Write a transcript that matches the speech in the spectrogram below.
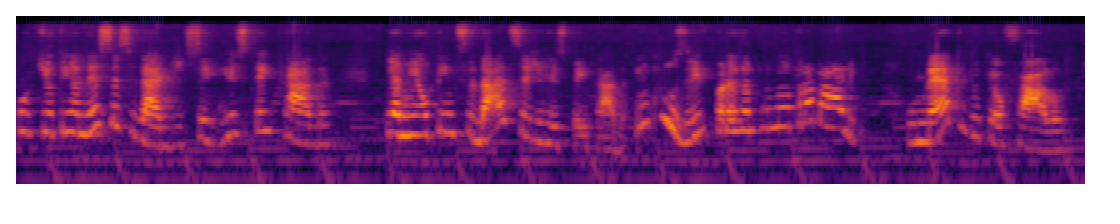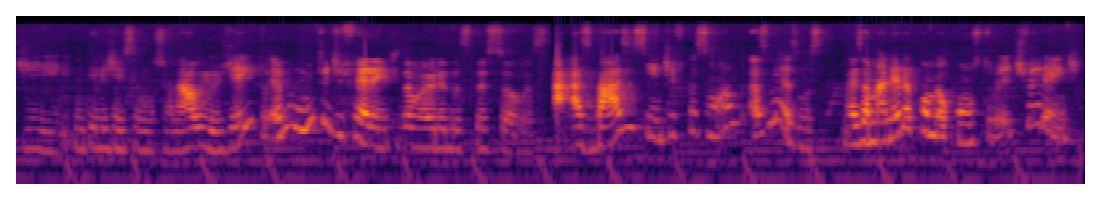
Porque eu tenho a necessidade de ser respeitada. Que a minha autenticidade seja respeitada. Inclusive, por exemplo, no meu trabalho. O método que eu falo de inteligência emocional e o jeito é muito diferente da maioria das pessoas. As bases científicas são as mesmas, mas a maneira como eu construo é diferente.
